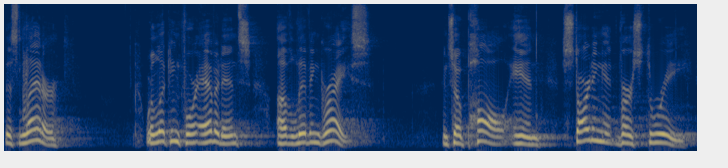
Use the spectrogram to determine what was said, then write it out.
this letter. We're looking for evidence of living grace. And so, Paul, in starting at verse 3,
